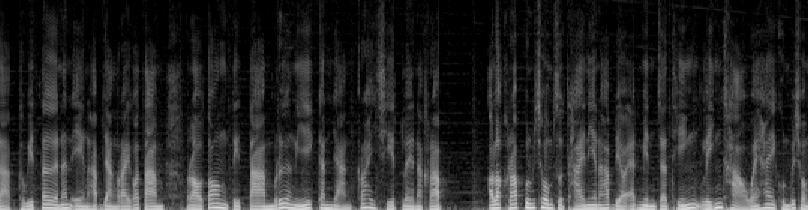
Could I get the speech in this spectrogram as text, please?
จากทวิตเตอร์นั่นเองนะครับ อย่างไรก็ตาม เราต้องติดตามเรื่องนี้กันอย่างใกล้ชิดเลยนะครับ เอาละครับคุณผู้ชมสุดท้ายนี้นะครับ เดี๋ยวแอดมินจะทิ้งลิงก์ข่าวไว้ให้คุณผู้ชม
